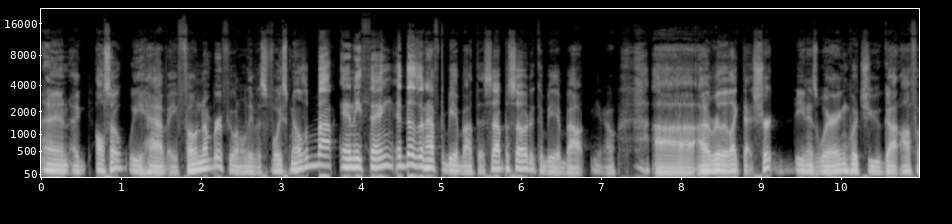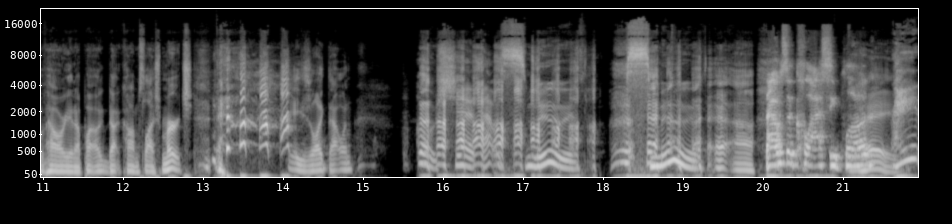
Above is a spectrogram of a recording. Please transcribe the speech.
and uh, also, we have a phone number if you want to leave us voicemails about anything. It doesn't have to be about this episode. It could be about, you know, uh, I really like that shirt Dean is wearing, which you got off of howareyounowpod.com slash merch. you like that one? oh shit. That was smooth. Smooth. Uh, That was a classy plug. hey,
